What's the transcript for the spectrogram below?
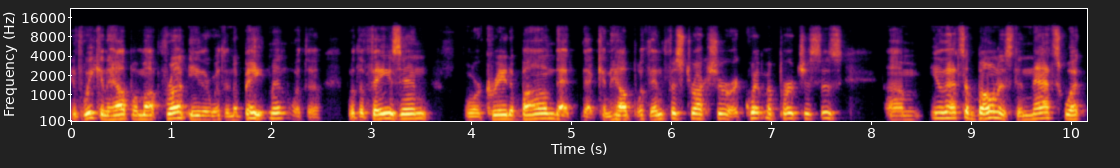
if we can help them up front, either with an abatement, with a with a phase in, or create a bond that that can help with infrastructure or equipment purchases um, you know that's a bonus and that's what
